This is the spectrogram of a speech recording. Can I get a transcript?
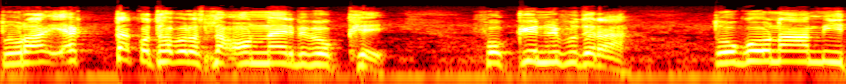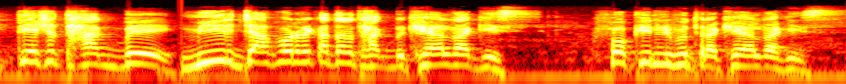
তোরা একটা কথা বলছ না অন্যায়ের বিপক্ষে? ফকির নির্ভুতেরা তোগো নাম ইতিহাসে থাকবে। মীর জাফরের কাতারে থাকবে, খেয়াল রাখিস। ফকির নির্ভুতেরা খেয়াল রাখিস।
